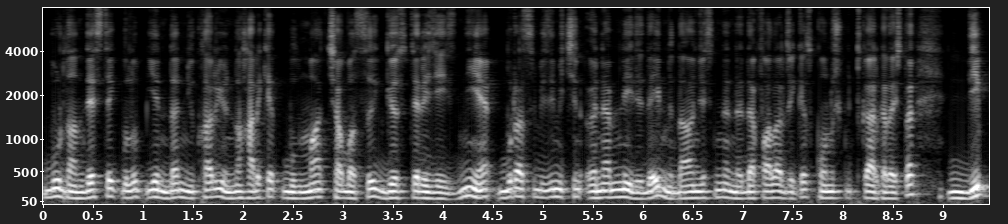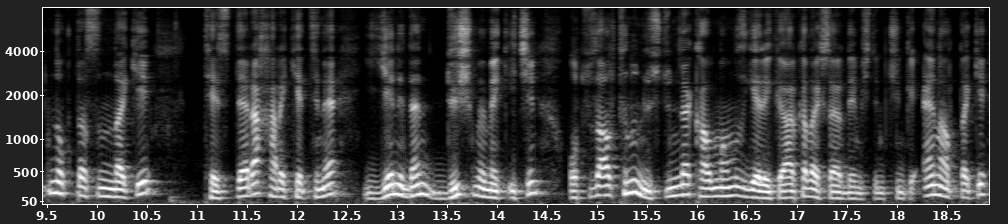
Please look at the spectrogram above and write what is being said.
buradan destek bulup yeniden yukarı yönlü hareket bulma çabası göstereceğiz. Niye? Burası bizim için önemliydi değil mi? Daha öncesinde de defalarca kez konuşmuştuk arkadaşlar. Dip noktasındaki testere hareketine yeniden düşmemek için 36'nın üstünde kalmamız gerekiyor arkadaşlar demiştim. Çünkü en alttaki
